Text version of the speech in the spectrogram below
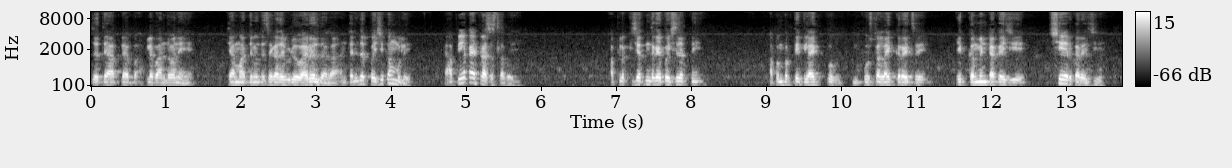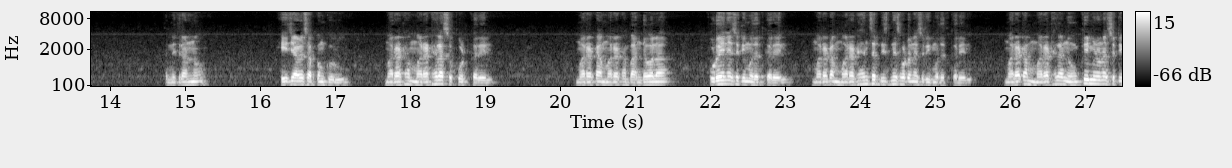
जर त्या आपल्या आपल्या बांधवाने त्या माध्यमात त्याचा एखादा व्हिडिओ व्हायरल झाला आणि त्याने जर पैसे कमवले तर आपल्याला काय त्रास असला पाहिजे? आपल्या खिशातून तर काही पैसे जात नाही. आपण फक्त एक लाईक पोस्टला लाईक करायचं आहे एक कमेंट टाकायची आहे शेअर करायची आहे. तर मित्रांनो हे ज्यावेळेस आपण करू मराठा मराठ्याला सपोर्ट करेल. मराठा मराठा बांधवाला पुढे येण्यासाठी मदत करेल. मराठा मराठ्यांचा बिझनेस वाढवण्यासाठी मदत करेल. मराठा मराठ्याला नोकरी मिळवण्यासाठी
